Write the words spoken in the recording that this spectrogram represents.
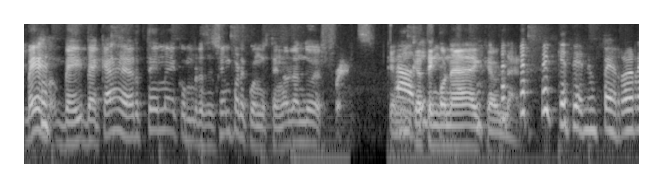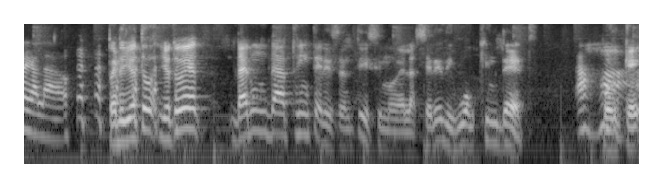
me, acabas de dar tema de conversación para cuando estén hablando de Friends, que ah, nunca tengo nada de qué hablar. que tiene un perro regalado. pero yo te, yo te voy a dar un dato interesantísimo de la serie The Walking Dead. Porque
